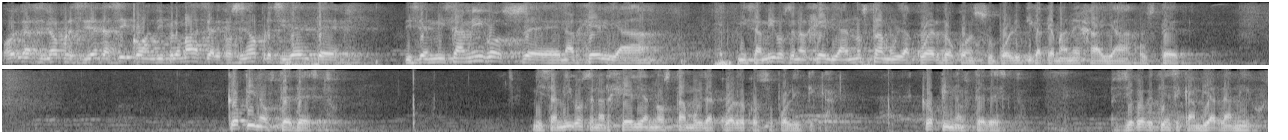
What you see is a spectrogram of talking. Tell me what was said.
Oiga, señor presidente, así con diplomacia, dijo, señor presidente, dice, mis amigos en Argelia, mis amigos en Argelia no están muy de acuerdo con su política que maneja ya usted. ¿Qué opina usted de esto? Mis amigos en Argelia no están muy de acuerdo con su política. ¿Qué opina usted de esto? Pues yo creo que tiene que cambiar de amigos.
